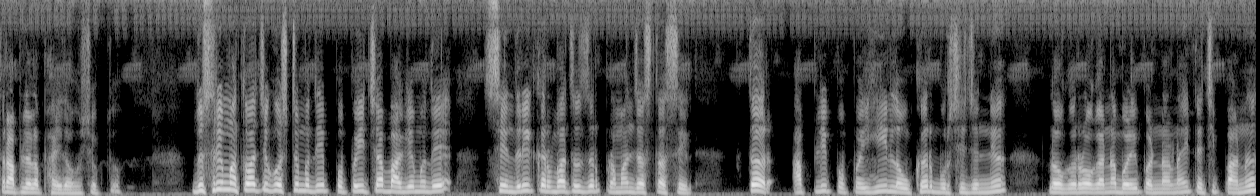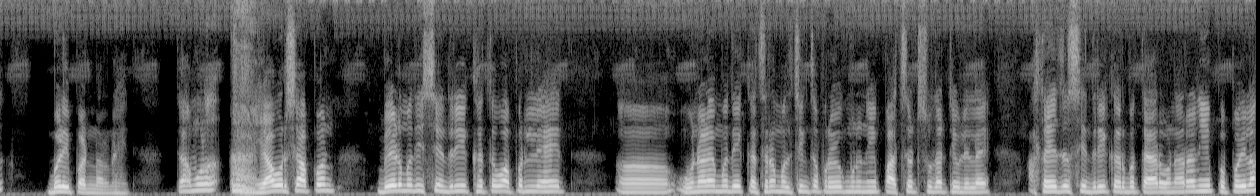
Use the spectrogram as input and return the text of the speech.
तर आपल्याला फायदा होऊ शकतो. दुसरी महत्त्वाची गोष्ट म्हणजे पपईच्या बागेमध्ये सेंद्रिय कर्बाचं जर प्रमाण जास्त असेल तर आपली पपई ही लवकर बुरशीजन्य लोग रोगांना बळी पडणार नाही त्याची पानं बळी पडणार नाहीत. त्यामुळं यावर्षी आपण बेडमध्ये सेंद्रिय खतं वापरलेली आहेत. उन्हाळ्यामध्ये कचरा मल्चिंगचा प्रयोग म्हणून हे पाचटसुद्धा ठेवलेलं आहे. आता याचं सेंद्रिय कर्ब तयार होणार आणि हे पपईला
